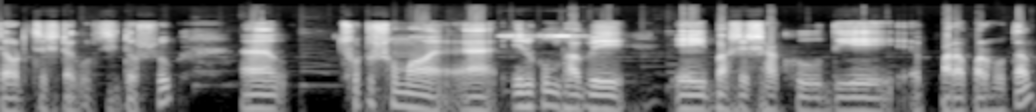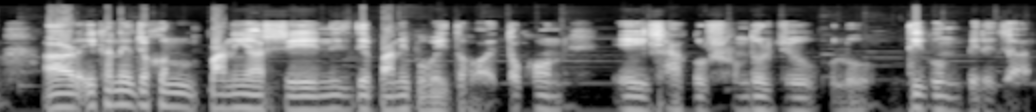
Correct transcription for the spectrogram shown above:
যাওয়ার চেষ্টা করছি, দর্শক। ছোট সময় এরকমভাবে এই বাঁশের শাখু দিয়ে পারাপার হতাম। আর এখানে যখন পানি আসে, নিচ দিয়ে পানি প্রবাহিত হয়, তখন এই শাকুর সৌন্দর্যগুলো দ্বিগুণ বেড়ে যায়।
